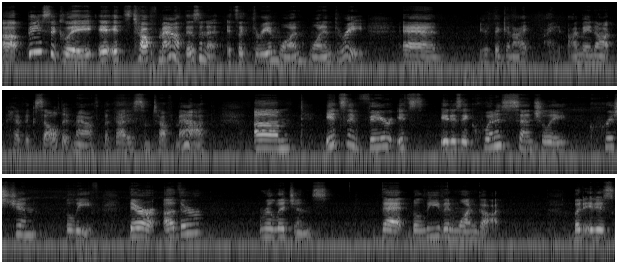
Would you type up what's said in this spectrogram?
Uh, basically, it, it's tough math, isn't it? It's like three and one, one and three, and you're thinking, I, I, I may not have excelled at math, but that is some tough math. Um, it's a very, it's, it is a quintessentially Christian belief. There are other religions that believe in one God, but it is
